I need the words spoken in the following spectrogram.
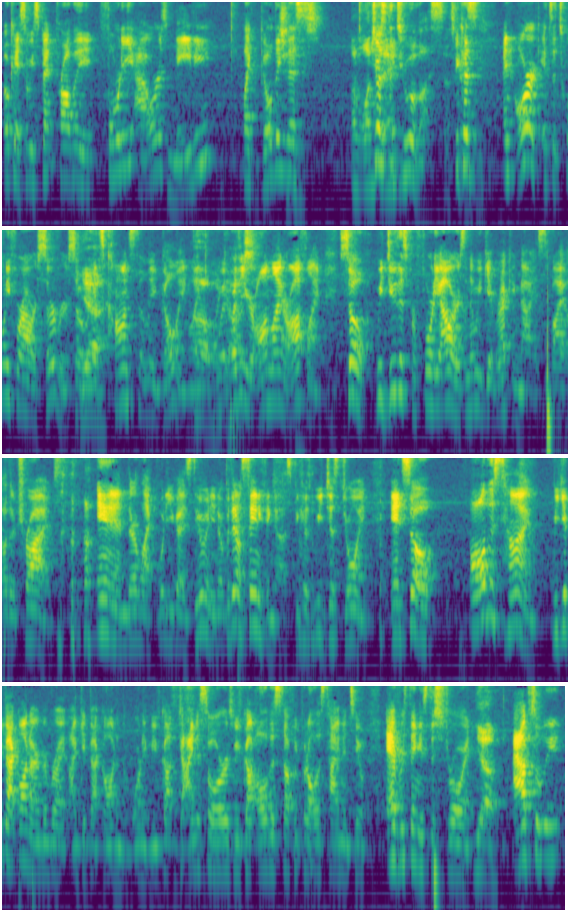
okay, so we spent probably forty hours, maybe, like building this On one just the two of us That's because crazy. An Ark, it's a 24 hour server, so Yeah. it's constantly going, like Oh wh- whether you're online or offline. So we do this for 40 hours, and then we get recognized by other tribes, and they're like, "What are you guys doing?" You know, but they don't say anything to us because we just joined. And so all this time we get back on. I remember I, I get back on in the morning. We've got dinosaurs. We've got all this stuff we put all this time into. Everything is destroyed Yeah. absolutely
